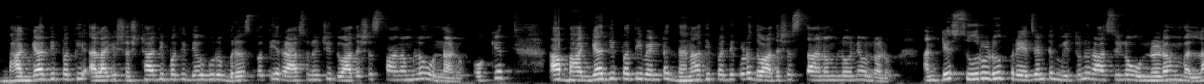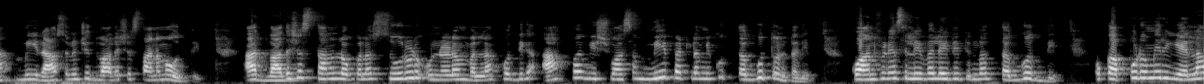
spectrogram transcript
భాగ్యాధిపతి అలాగే షష్ఠాధిపతి దేవుగురు బృహస్పతి రాశి నుంచి ద్వాదశ స్థానంలో ఉన్నాడు. ఓకే? ఆ భాగ్యాధిపతి వెంట ధనాధిపతి కూడా ద్వాదశ స్థానంలోనే ఉన్నాడు. అంటే సూర్యుడు ప్రెజెంట్ మిథున రాశిలో ఉండడం వల్ల మీ రాశి నుంచి ద్వాదశ స్థానం అవుద్ది. ఆ ద్వాదశ స్థానం లోపల సూర్యుడు ఉండడం వల్ల కొద్దిగా ఆత్మవిశ్వాసం మీ పట్ల మీకు తగ్గుతుంటది. కాన్ఫిడెన్స్ లెవెల్ ఏదైతే ఉందో తగ్గుద్ది. ఒకప్పుడు మీరు ఎలా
